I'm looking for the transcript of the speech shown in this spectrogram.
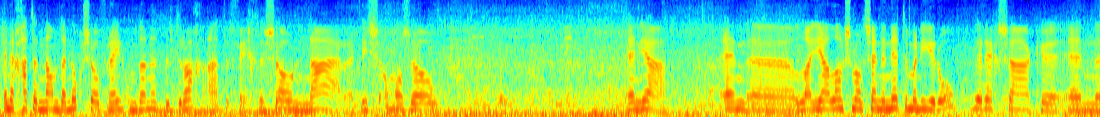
en dan gaat de NAM daar nog zo overheen om dan het bedrag aan te vechten. Zo naar, het is allemaal zo... En ja, en uh, ja, langzamerhand zijn er nette manieren op, de rechtszaken. En uh,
